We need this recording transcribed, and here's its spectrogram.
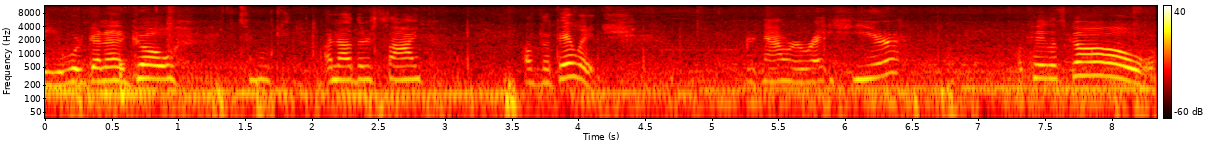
We're gonna go to another side of the village. Right now, we're right here. Okay, let's go.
